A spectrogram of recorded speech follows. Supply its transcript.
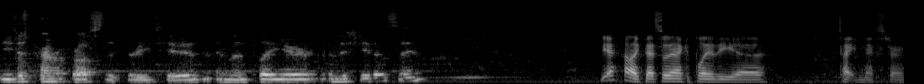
You just permafrost the three two and then play your initiate insane. Yeah, I like that. So then I could play the uh, titan next turn.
